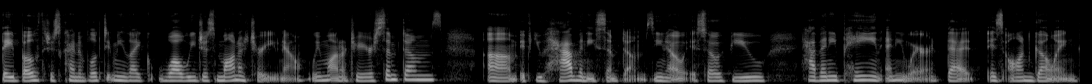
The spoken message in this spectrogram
they both just kind of looked at me like, well, we just monitor you now. We monitor your symptoms. Um, if you have any symptoms, you know, so if you have any pain anywhere that is ongoing,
